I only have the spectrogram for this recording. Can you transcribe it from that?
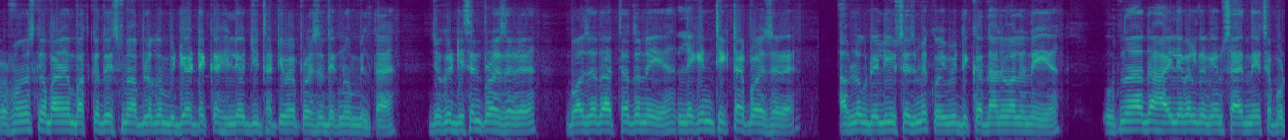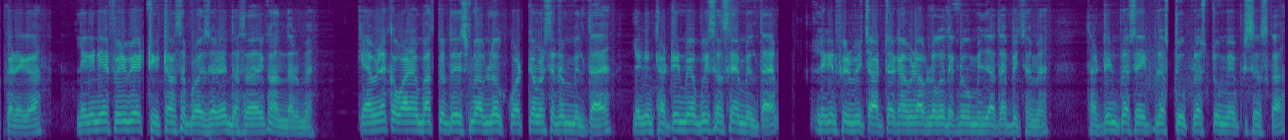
परफॉर्मेंस के बारे में बात करते हैं इसमें आप लोग को मीडिया टेक का Helio G thirty five processor देखने को मिलता है, जो कि डिसेंट प्रोसेसर है। बहुत ज़्यादा अच्छा तो नहीं है, लेकिन ठीक ठाक प्रोसेसर है। आप लोग डेली यूसेज में कोई भी दिक्कत आने वाला नहीं है। उतना ज़्यादा हाई लेवल का गेम शायद नहीं सपोर्ट करेगा। लेकिन ये फिर भी एक ठीक ठाक सा प्रोसेसर है दस हज़ार के अंदर में। कैमरे के बारे में बात करते हैं, इसमें आप लोग क्वाड कैमरा सेटअप मिलता है, लेकिन थर्टीन मेगा पिक्सल का मिलता है। लेकिन फिर भी चार चार कैमरा आप लोगों को देखने को मिल जाता है पीछे में। Thirteen plus eight plus two plus two megapixels का।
